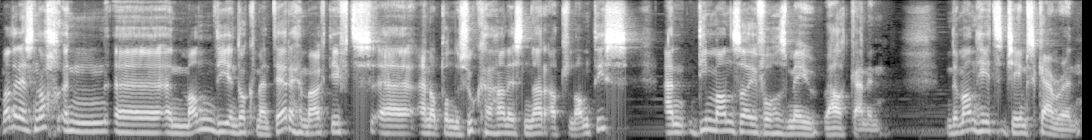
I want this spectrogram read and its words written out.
Maar er is nog een, uh, een man die een documentaire gemaakt heeft uh, en op onderzoek gegaan is naar Atlantis. En die man zou je volgens mij wel kennen. De man heet James Cameron.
